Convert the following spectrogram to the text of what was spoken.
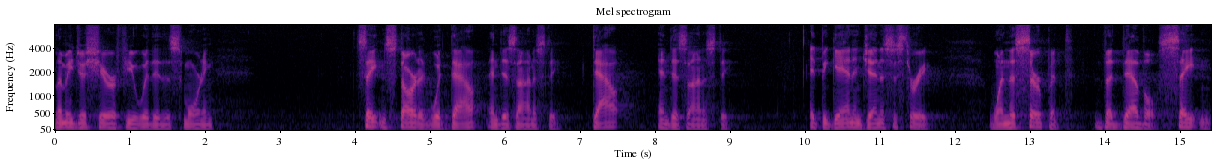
let me just share a few with you this morning. Satan started with doubt and dishonesty. Doubt and dishonesty. It began in Genesis 3 when the serpent, the devil, Satan,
